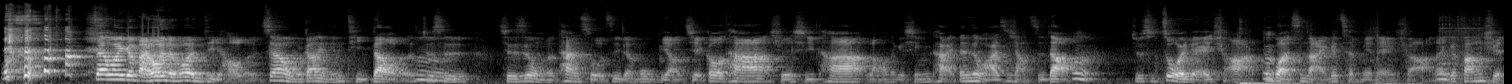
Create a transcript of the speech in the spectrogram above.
再问一个白问的问题好了，虽然我们刚刚已经提到了，就是其实是我们探索自己的目标，解构它，学习它，然后那个心态，但是我还是想知道，嗯。就是作为一个 HR，不管是哪一个层面的 HR，、嗯、哪一个方选，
